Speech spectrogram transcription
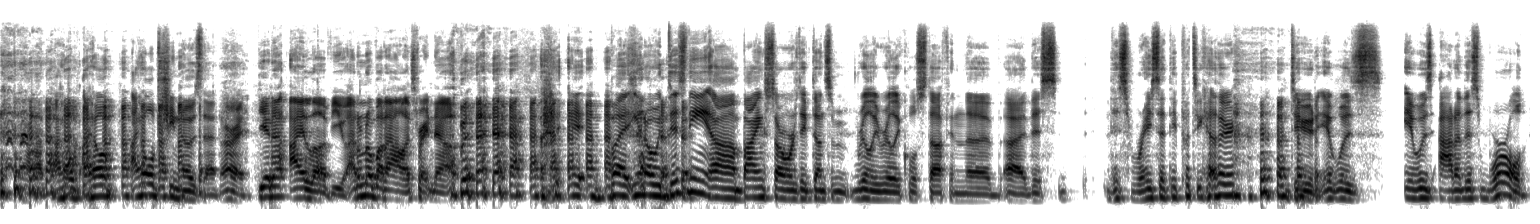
God. I hope, I hope, I hope she knows that. All right. Deanna, I love you. I don't know about Alex right now. it, but you know, with Disney um, buying Star Wars, they've done some really really cool stuff in the uh, this this race that they put together. Dude, it was it was out of this world.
